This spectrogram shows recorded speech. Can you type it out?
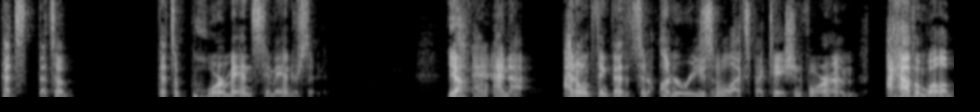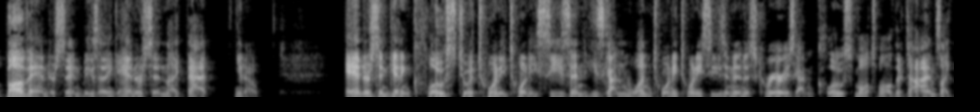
that's that's a that's a poor man's Tim Anderson. Yeah. And, and I I don't think that's an unreasonable expectation for him. I have him well above Anderson because I think Anderson like that, you know, Anderson getting close to a 2020 season. He's gotten one 2020 season in his career. He's gotten close multiple other times. Like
